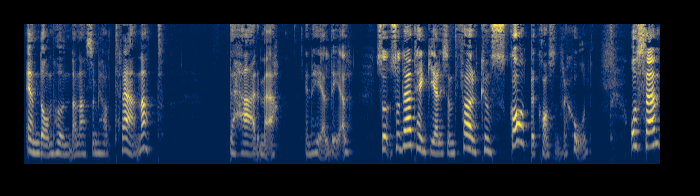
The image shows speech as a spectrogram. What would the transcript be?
än de hundarna som jag har tränat det här med en hel del. Så, så där tänker jag liksom förkunskap är koncentration. Och sen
